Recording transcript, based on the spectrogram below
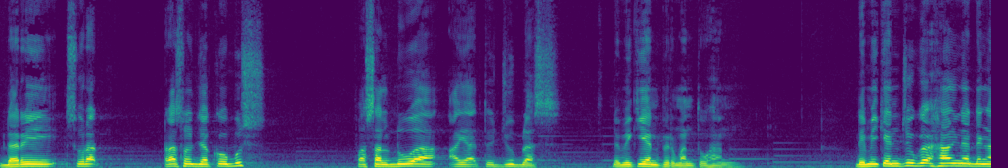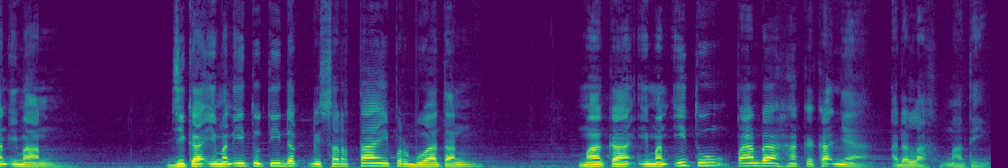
dari surat Rasul Yakobus pasal 2 ayat 17. Demikian firman Tuhan. Demikian juga halnya dengan iman. Jika iman itu tidak disertai perbuatan, maka iman itu pada hakikatnya adalah mati.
